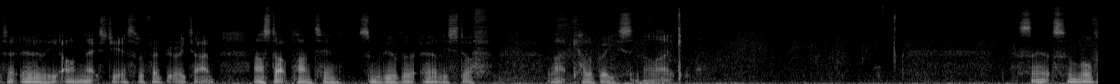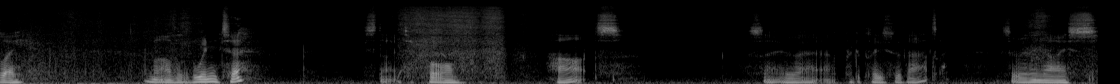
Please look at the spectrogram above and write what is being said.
so early on next year, sort of February time, I'll start planting some of the other early stuff like calabrese and the like. So some lovely marvel of winter starting to form hearts. So uh, I'm pretty pleased with that. It's a really nice,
